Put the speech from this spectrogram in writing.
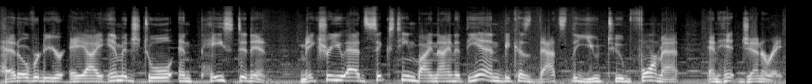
head over to your AI image tool and paste it in. Make sure you add 16 by 9 at the end because that's the YouTube format and hit generate.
